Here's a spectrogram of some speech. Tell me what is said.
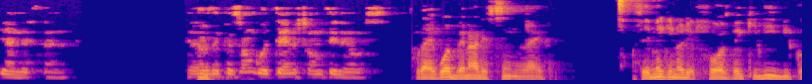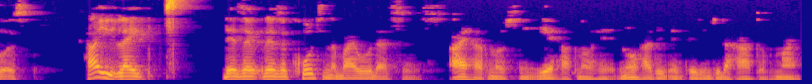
You understand? Because the person go turn something else. like what Bernard is saying, like say make you know they force the kiddie because how you like there's a there's a quote in the Bible that says, I have not seen, ear hath not heard, nor hath it entered into the heart of man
